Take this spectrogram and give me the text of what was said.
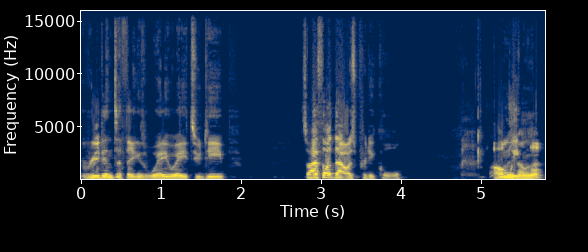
read into things way, way too deep. So I thought that was pretty cool. Um, we, with it.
